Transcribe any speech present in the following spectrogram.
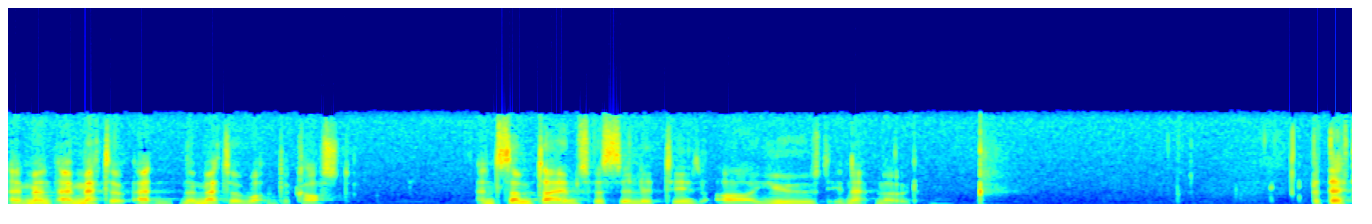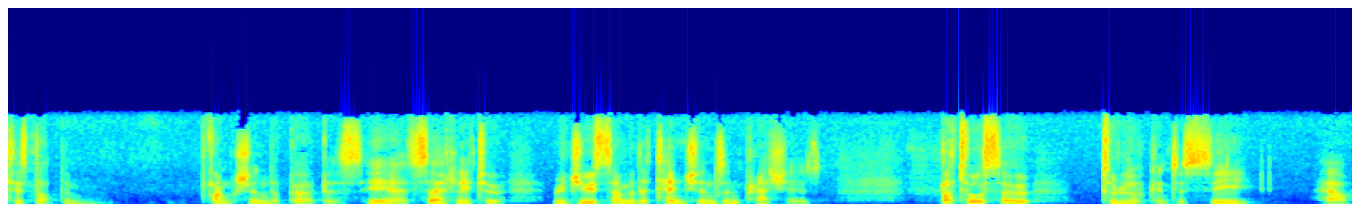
at, matter, at no matter what the cost. And sometimes facilities are used in that mode. But that is not the function, the purpose here. Certainly to reduce some of the tensions and pressures, but also to look and to see how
